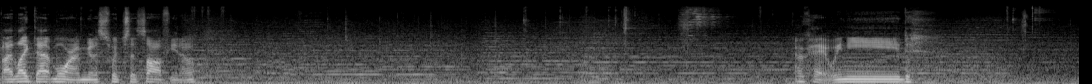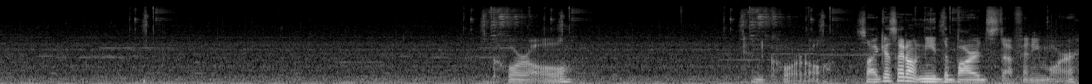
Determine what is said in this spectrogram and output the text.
I like that more. I'm going to switch this off, you know? Okay, we need... Coral. And coral. So I guess I don't need the bard stuff anymore.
